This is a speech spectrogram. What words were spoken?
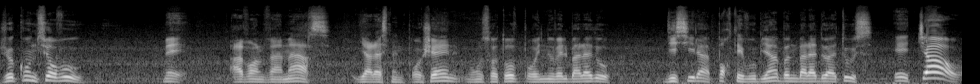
je compte sur vous. Mais avant le 20 mars, il y a la semaine prochaine où on se retrouve pour une nouvelle balado. D'ici là, portez-vous bien, bonne balado à tous et ciao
